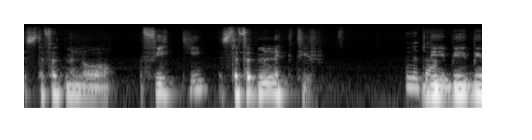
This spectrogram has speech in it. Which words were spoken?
استفدت منه فيكي استفدت منك الدعاء بي بي بي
